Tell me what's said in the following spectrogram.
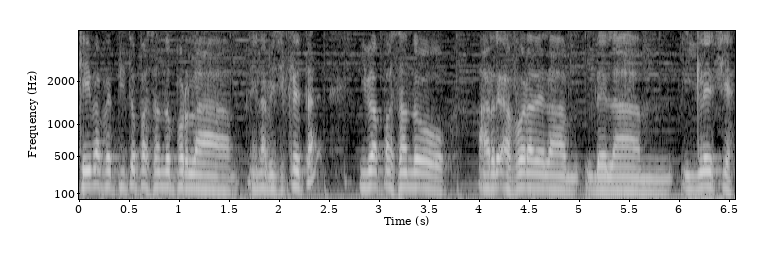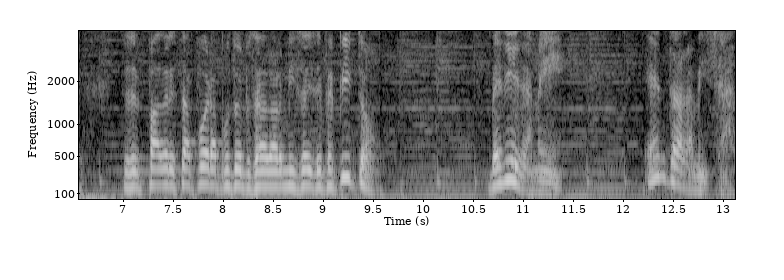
que iba Pepito pasando por la en la bicicleta, iba pasando afuera de la, de la mm, iglesia. Entonces el padre está afuera a punto de empezar a dar misa y dice, Pepito, venid a mí, entra a la misa.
